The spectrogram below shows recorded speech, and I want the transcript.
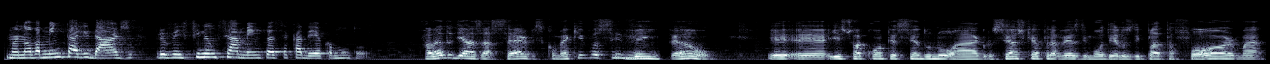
uma nova mentalidade para o financiamento dessa cadeia como um todo. Falando de asa service, como é que você uhum. vê então é, é, isso acontecendo no agro? Você acha que é através de modelos de plataforma?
